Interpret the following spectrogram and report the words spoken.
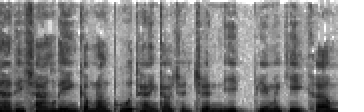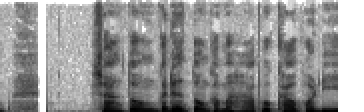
ณะที่ชางหลิงกำลังพูดแทนเกาเฉินเฉินอีกเพียงไม่กี่คำชางตงก็เดินตรงเข้ามาหาพวกเขาพอดี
